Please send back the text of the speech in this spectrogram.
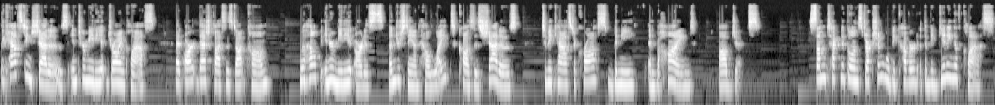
The Casting Shadows Intermediate Drawing class at art-classes.com will help intermediate artists understand how light causes shadows to be cast across, beneath, and behind objects. Some technical instruction will be covered at the beginning of class,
